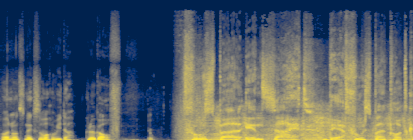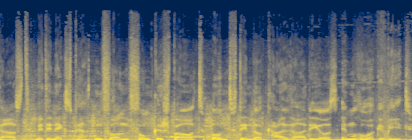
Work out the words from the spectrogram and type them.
hören uns nächste Woche wieder. Glück auf. Fußball Inside, der Fußball-Podcast mit den Experten von Funke Sport und den Lokalradios im Ruhrgebiet.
